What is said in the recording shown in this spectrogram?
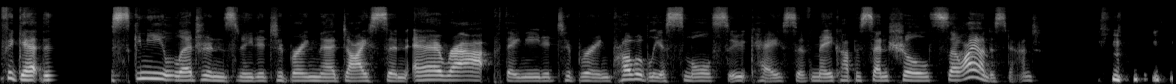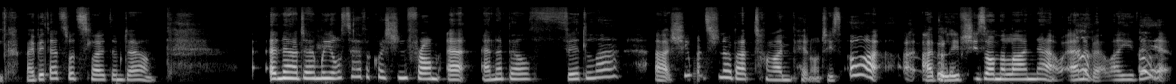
forget the skinny legends needed to bring their Dyson Airwrap. They needed to bring probably a small suitcase of makeup essentials. So I understand. Maybe that's what slowed them down. And now, Dan, we also have a question from uh, Annabel Fidler. Uh, she wants to know about time penalties. Oh, I, I believe she's on the line now. Annabel, are you oh, there?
